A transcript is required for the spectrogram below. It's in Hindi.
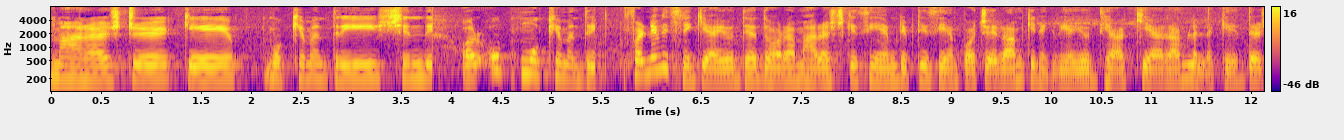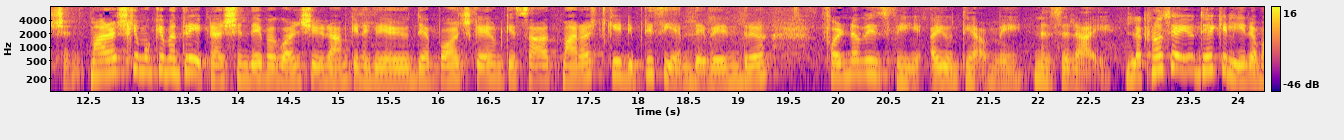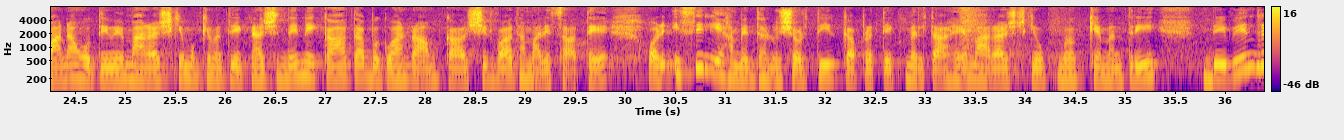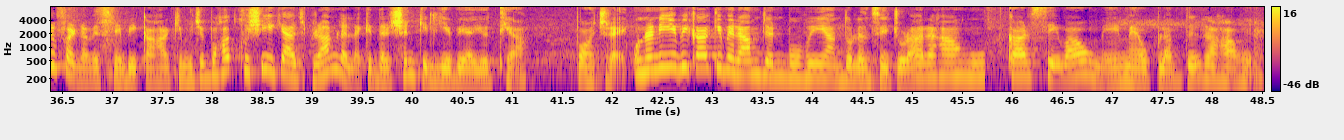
महाराष्ट्र के मुख्यमंत्री शिंदे और उप मुख्यमंत्री फडणवीस ने किया अयोध्या दौरा। महाराष्ट्र के सीएम, डिप्टी सीएम पहुँचे राम की नगरी अयोध्या, किया राम लल्ला के दर्शन। महाराष्ट्र के मुख्यमंत्री एकनाथ शिंदे, भगवान श्री राम की नगरी अयोध्या पहुँच गए। उनके साथ महाराष्ट्र के डिप्टी सीएम देवेंद्र फडणवीस भी अयोध्या में नज़र आए। लखनऊ से अयोध्या के लिए रवाना होते हुए महाराष्ट्र के मुख्यमंत्री एकनाथ शिंदे ने कहा था, भगवान राम का आशीर्वाद हमारे साथ है और इसीलिए हमें धनुष और तीर का प्रतीक मिलता है। महाराष्ट्र के उप मुख्यमंत्री देवेंद्र फडणवीस ने भी कहा कि मुझे बहुत खुशी है कि आज रामलला के दर्शन के लिए वे अयोध्या पहुँच रहे उन्होंने ये भी कहा कि मैं राम जन्मभूमि आंदोलन से जुड़ा रहा हूँ, कर सेवाओं में मैं उपलब्ध रहा हूँ।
